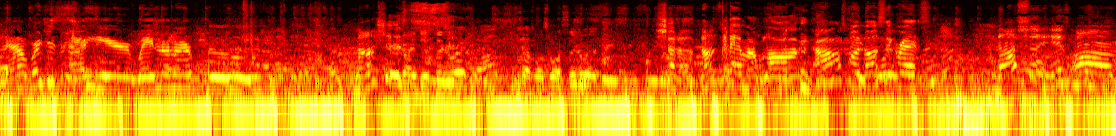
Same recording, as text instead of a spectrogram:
Now we're just out here waiting on our food. Nauseous. Can I get a cigarette? You guys want to smoke a cigarette? Shut up. Don't say that in my vlog. I don't smoke no cigarettes. Nasha is um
